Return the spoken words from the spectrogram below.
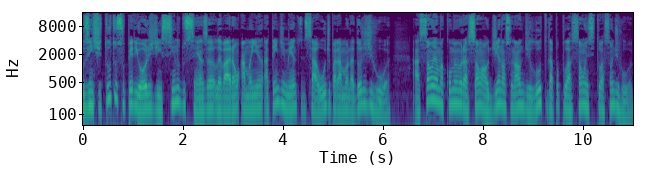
Os institutos superiores de ensino do Senza levarão amanhã atendimento de saúde para moradores de rua. A ação é uma comemoração ao Dia Nacional de Luta da População em Situação de Rua.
